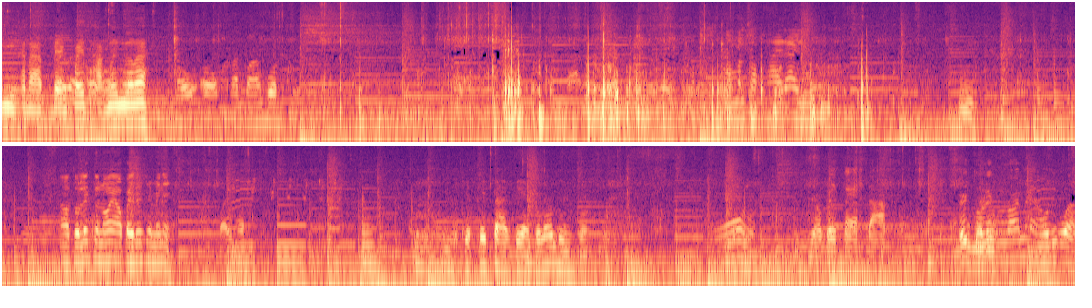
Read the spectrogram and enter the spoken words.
นี่ขนาดแบ่งไปถังนึงแล้วนะเอาเอาคันวางบนเอามันสะพายได้ลุงเอาตัวเล็กตัวน้อยเอาไปด้วยใช่ไหมเนี่ยไปหมดเก็บไปตากแดดไปแล้วลุงบอกโอ้ เดี๋ยวไปแตกดากเฮ้ยตัวเล็กน้อยไม่เอาดีกว่า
